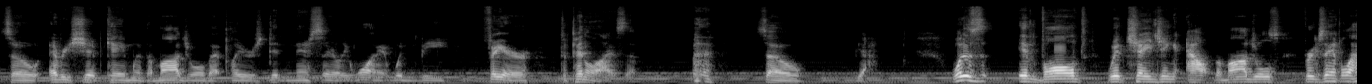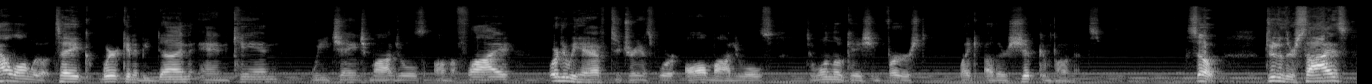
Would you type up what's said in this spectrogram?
so every ship came with a module that players didn't necessarily want. It wouldn't be fair to penalize them. so, yeah. What is involved with changing out the modules? For example, how long will it take? Where can it be done? And can we change modules on the fly? Or do we have to transport all modules to one location first, like other ship components? So, due to their size,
